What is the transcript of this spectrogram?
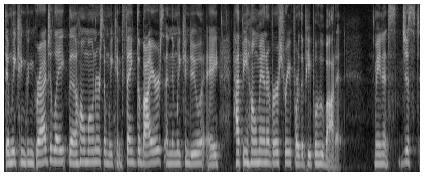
Then we can congratulate the homeowners and we can thank the buyers and then we can do a happy home anniversary for the people who bought it. I mean, it's just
